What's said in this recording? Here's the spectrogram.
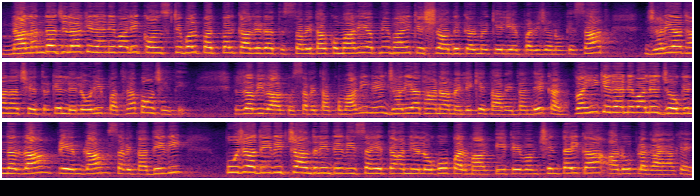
नालंदा जिला के रहने वाली कांस्टेबल पद पर कार्यरत सविता कुमारी अपने भाई के श्राद्ध कर्म के लिए परिजनों के साथ झरिया थाना क्षेत्र के लेलोरी पथरा पहुँची थी। रविवार को सविता कुमारी ने झरिया थाना में लिखित आवेदन देकर वहीं के रहने वाले जोगिंदर राम, प्रेम राम, सविता देवी, पूजा देवी, चांदनी देवी सहित अन्य लोगों पर मारपीट एवं छिनतई का आरोप लगाया है।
